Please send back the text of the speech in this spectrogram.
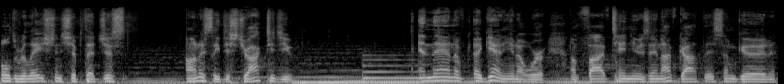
Old relationship that just honestly distracted you and then again, you know, we're I'm five, ten years in. I've got this. I'm good.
